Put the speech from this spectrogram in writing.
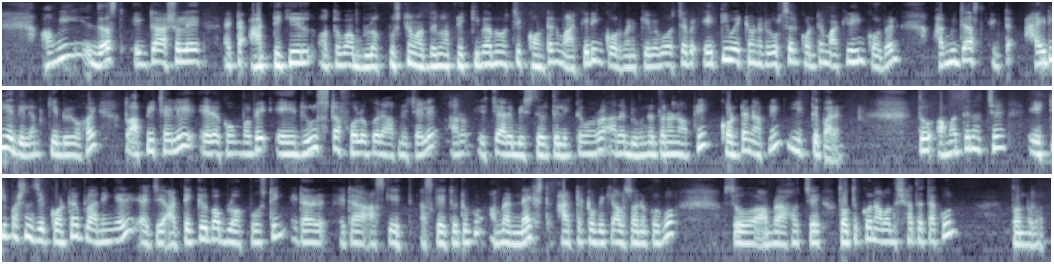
আমি জাস্ট এটা আসলে একটা আর্টিকেল অথবা ব্লগ পোস্টের মাধ্যমে আপনি কীভাবে হচ্ছে কন্টেন্ট মার্কেটিং করবেন, কীভাবে হচ্ছে এইটি বাই টোয়েন্টি রুলসের কন্টেন্ট মার্কেটিং করবেন, আমি জাস্ট একটা আইডিয়া দিলাম কীভাবে হয়। তো আপনি চাইলে এরকমভাবে এই রুলসটা ফলো করে আপনি চাইলে আরও এর চেয়ে আরও বিস্তারিত লিখতে পারবেন আরও বিভিন্ন ধরনের আপনি কন্টেন্ট আপনি লিখতে পারেন। তো আমাদের হচ্ছে এইটটি পার্সেন্ট যে কন্টেন্ট প্ল্যানিংয়ের যে আর্টিকেল বা ব্লগ পোস্টিং এটার, এটা আজকে আজকে এতটুকু। আমরা নেক্সট আটটা টপিকে আলোচনা করব। সো আমরা হচ্ছে ততক্ষণ আমাদের সাথে থাকুন। ধন্যবাদ।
